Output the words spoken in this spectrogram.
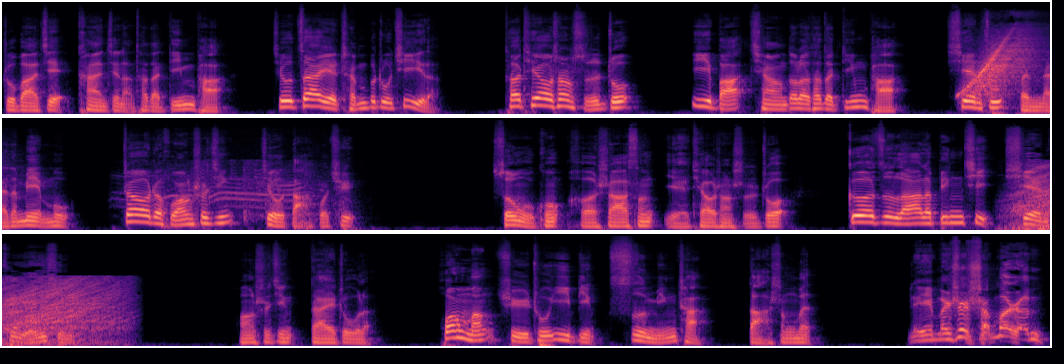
猪八戒看见了他的钉耙，就再也沉不住气了。他跳上石桌，一把抢到了他的钉耙，现出本来的面目，照着黄狮精就打过去。孙悟空和沙僧也跳上石桌，各自拿了兵器，现出原形。黄狮精呆住了，慌忙取出一柄四明铲，大声问：“你们是什么人？”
